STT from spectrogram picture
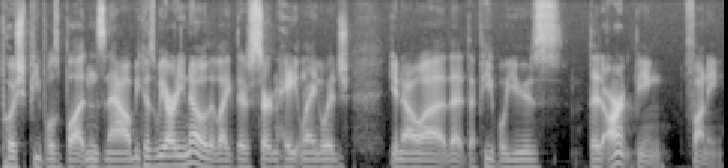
push people's buttons now because we already know that like there's certain hate language, you know, uh, that that people use that aren't being funny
